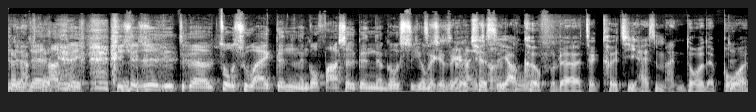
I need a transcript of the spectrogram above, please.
对 对，他对的确是这个做出来跟能够发射跟能够使用这个这个确实要克服的这科技还是蛮多的。不过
